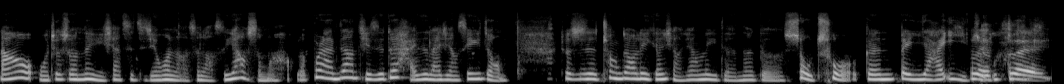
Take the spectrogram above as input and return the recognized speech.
然后我就说，那你下次直接问老师，老师要什么好了，不然这样其实对孩子来讲是一种，就是创造力跟想象力的那个受挫跟被压抑住。对 对，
